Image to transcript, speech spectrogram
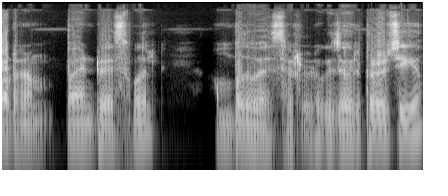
പഠനം പതിനെട്ട് വയസ്സ് മുതൽ അമ്പത് വയസ്സ് വരെയുള്ള ജോലി പ്രവേശിക്കുക.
